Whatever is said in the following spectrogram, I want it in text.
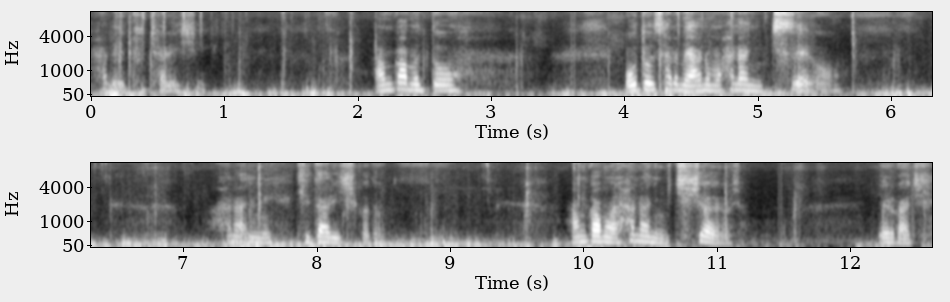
하루에 두 차례씩. 안 가면 또 어떤 사람이 안 오면 하나님 치세요. 하나님이 기다리시거든. 안 가면 하나님이 치셔요. 여러 가지.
